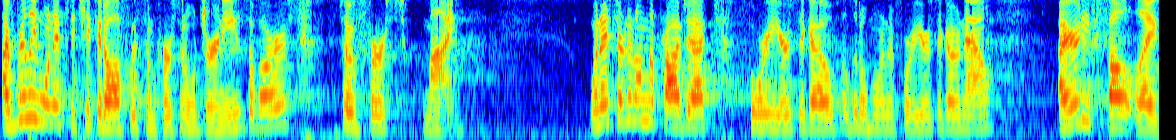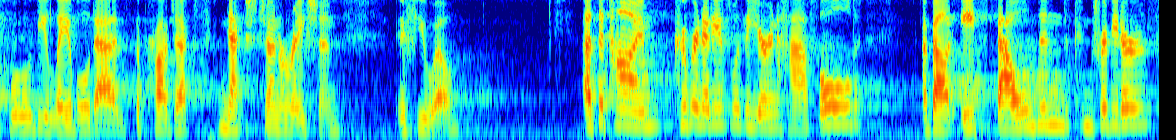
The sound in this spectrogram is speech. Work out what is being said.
I really wanted to kick it off with some personal journeys of ours. So first, mine. When I started on the project four years ago, a little more than four years ago now, I already felt like what would be labeled as the project's next generation, if you will. At the time, Kubernetes was a year and a half old, about 8,000 contributors,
